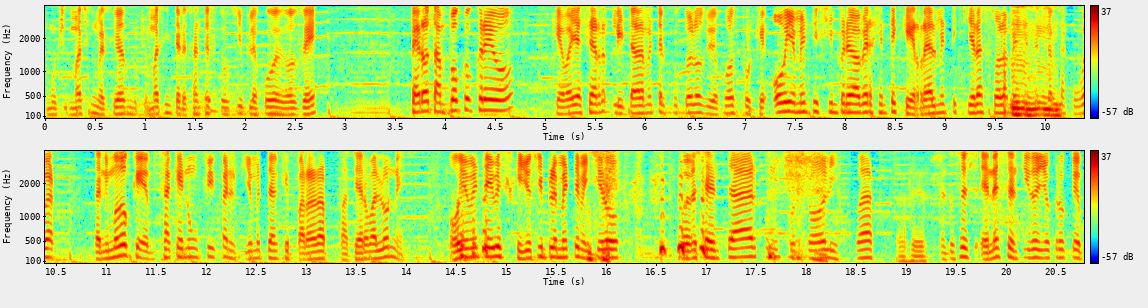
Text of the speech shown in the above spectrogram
mucho más inmersivas, mucho más interesantes que un simple juego de 2D. Pero tampoco creo que vaya a ser literalmente el futuro de los videojuegos porque obviamente siempre va a haber gente que realmente quiera solamente sentarse a jugar. O sea, ni modo que saquen un FIFA en el que yo me tenga que parar a patear balones. Obviamente hay veces que yo simplemente me quiero poder sentar con mi control y jugar. Entonces, en ese sentido, yo creo que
